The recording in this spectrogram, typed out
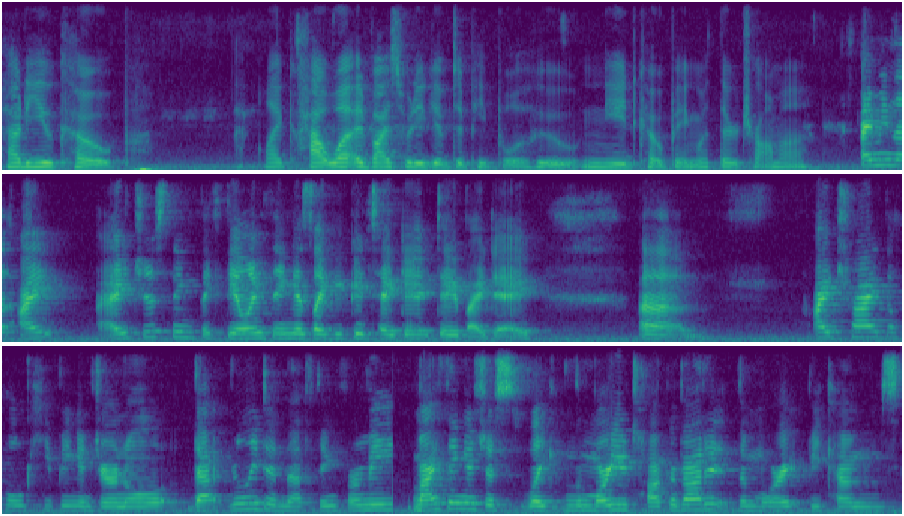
how do you cope? Like how what advice would you give to people who need coping with their trauma? I mean, I I just think like the only thing is like you can take it day by day. Um, I tried the whole keeping a journal. That really did nothing for me. My thing is just like the more you talk about it, the more it becomes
